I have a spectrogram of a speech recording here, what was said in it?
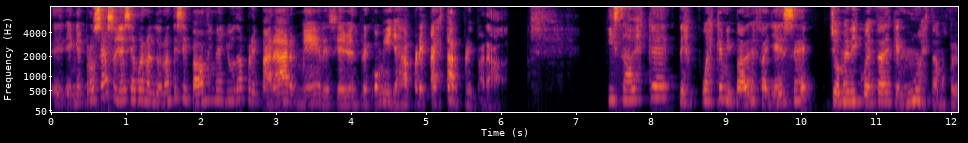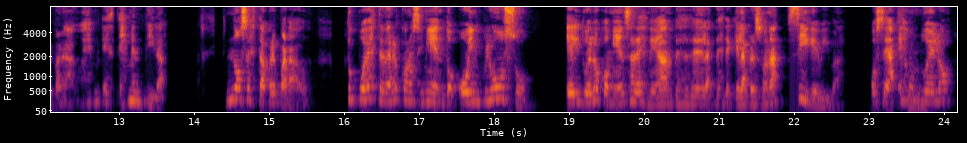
eh, en el proceso yo decía, bueno, el duelo anticipado a mí me ayuda a prepararme, decía yo entre comillas, a, a estar preparada. Y sabes que después que mi padre fallece, yo me di cuenta de que no estamos preparados. Es, mentira. No se está preparado. Tú puedes tener el conocimiento o incluso el duelo comienza desde antes, desde, desde que la persona sigue viva. O sea, es un duelo,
